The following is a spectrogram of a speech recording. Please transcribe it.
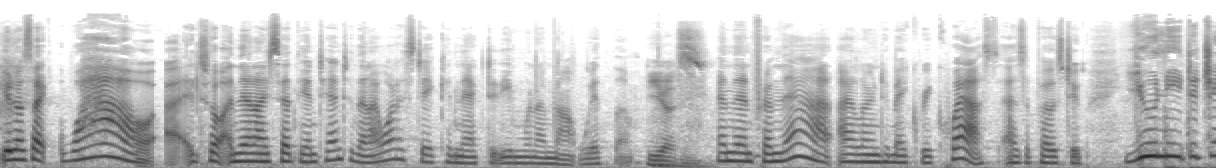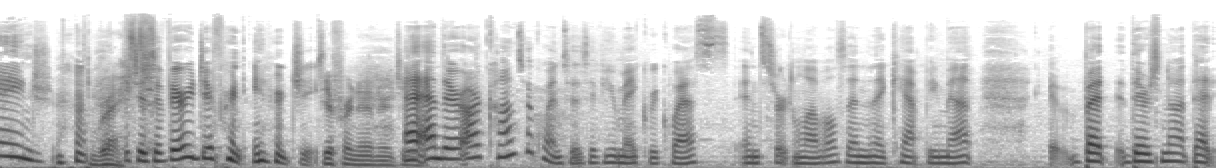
you know, it's like, wow. Uh, and so, and then I set the intention that I want to stay connected even when I'm not with them. Yes. Mm-hmm. And then from that, I learned to make requests as opposed to, you need to change. Right. Which is a very different energy. Different energy. A- and there are consequences if you make requests in certain levels and they can't be met but there's not that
